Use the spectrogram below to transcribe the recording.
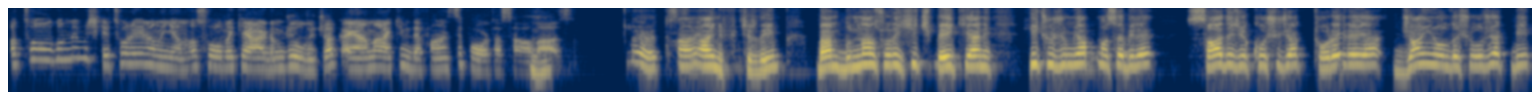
Ataoğlu demiş ki Torreira'nın yanına sol beke yardımcı olacak. Ayağına hakim defansif orta saha Hı hı. lazım. Evet, Siz aynı fikirdeyim. Ben bundan sonra hiç belki yani hiç hücum yapmasa bile sadece koşacak, Torreira'ya can yoldaşı olacak bir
